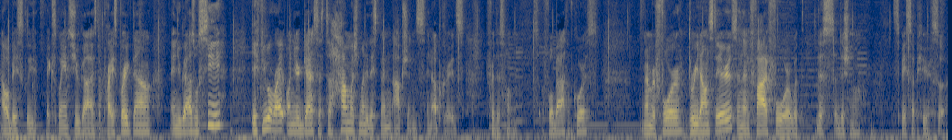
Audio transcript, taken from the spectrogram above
I will basically explain to you guys the price breakdown and you guys will see if you are right on your guess as to how much money they spend in options and upgrades for this home. So full bath, of course. Remember four, three downstairs and then five, four with this additional space up here. So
